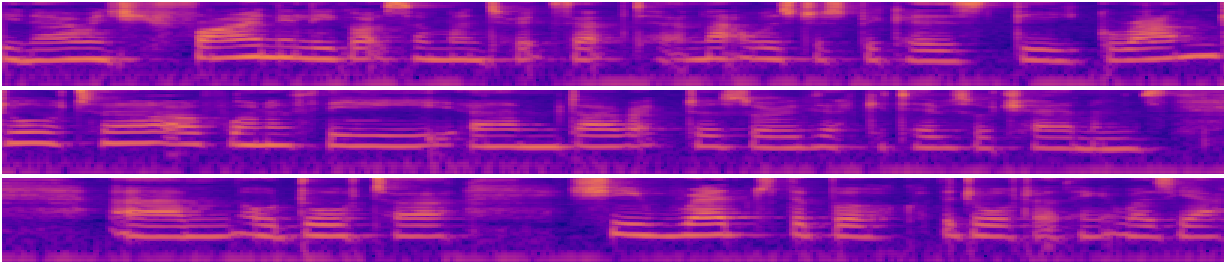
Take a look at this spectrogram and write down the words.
you know, and she finally got someone to accept it, and that was just because the granddaughter of one of the um, directors or executives or chairmans, um, or daughter, she read the book. The daughter, I think it was, yeah.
